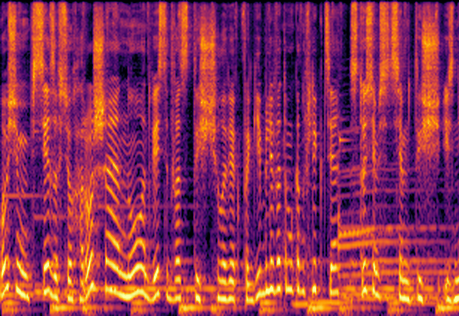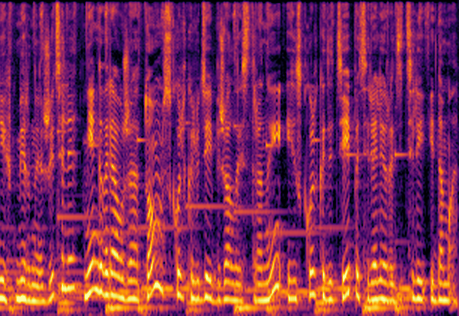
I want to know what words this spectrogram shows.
В общем, все за все хорошее, но 220 тысяч человек погибли в этом конфликте, 177 тысяч из них мирные жители, не говоря уже о том, сколько людей бежало из страны и сколько детей потеряли родителей и дома.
